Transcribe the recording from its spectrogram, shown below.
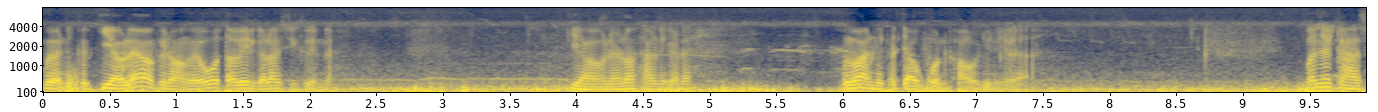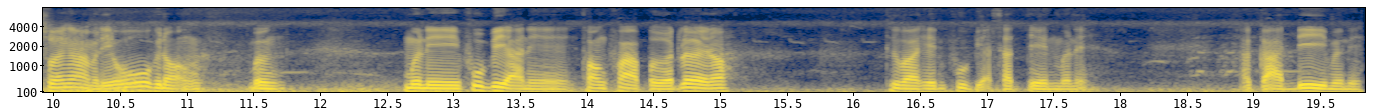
เบื้องนี้ก็เกี่ยวแล้วพี่น้องเอ้ยโอ้ตะเวนกำลังสิขึ้นนะ เกี่ยวแล้วเนาะทางนี้ก็ได้เมื่อวานนี้เขาเจ้าพลเขาอยู่นี่แหละบรรยากาศสวยงามเลยโอ้พี่น้องเบิ่งมื้อนี้ผู้เบียร์นี่ท้องฟ้าเปิดเลยเนาะถือว่าเห็นผู้เบียร์ชัดเจนมื้อนี้อากาศดีมื้อนี้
